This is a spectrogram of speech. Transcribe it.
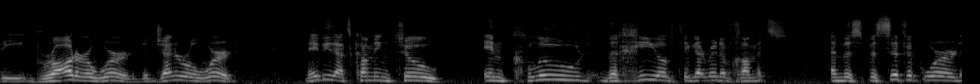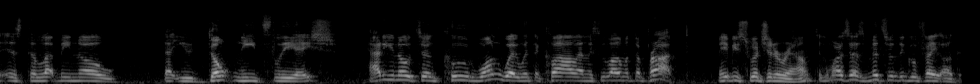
the broader word, the general word, maybe that's coming to include the chiyuv to get rid of chametz, and the specific word is to let me know that you don't need sliesh. How do you know to include one way with the klal and the with the prat? Maybe switch it around. So Gemara says mitzvah de gufei adif.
